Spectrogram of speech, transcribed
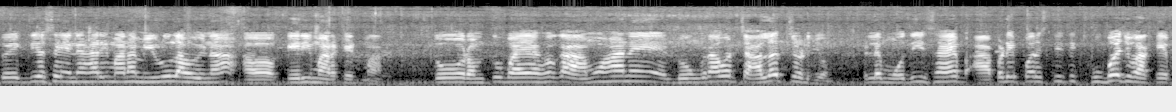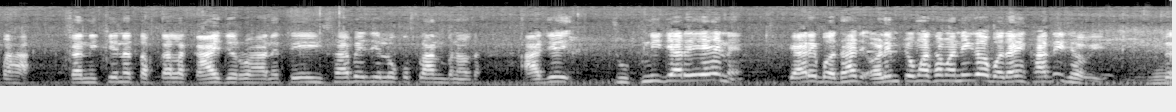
તો એક દિવસે એને હારી માના મીળુલા હોય ના કેરી માર્કેટમાં. તો રમતુભાઈ આખો કે આમો હા ને ડોંગરાવર ચાલ જ ચડજો. એટલે મોદી સાહેબ આપણી પરિસ્થિતિ ખૂબ જ વાકેફ હા. કે નીચેના તબકાલા કાંઈ જરૂર હા અને તે હિસાબે જે એ લોકો પ્લાન બનાવતા. આજે ચૂંટણી જ્યારે એ હે ને ત્યારે બધા જ અળીમ ચોમાસામાં નહીં ગયા બધાની ખાતી જ હવી. તો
